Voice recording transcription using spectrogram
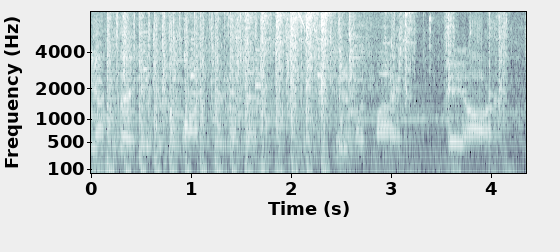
Yeah, because I hit him with the launcher and then hit him with my AR.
